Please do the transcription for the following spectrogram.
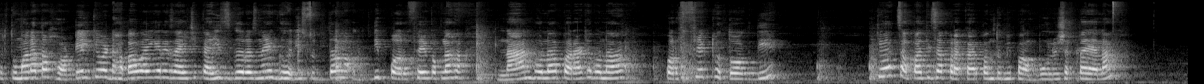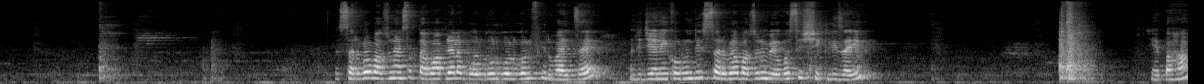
तर तुम्हाला आता हॉटेल किंवा ढाबा वगैरे जायची काहीच गरज नाही. घरी सुद्धा अगदी परफेक्ट आपला नान बोला पराठा बोला परफेक्ट होतो अगदी. किंवा चपातीचा प्रकार पण तुम्ही बोलू शकता याला. सर्व बाजूने असा तवा आपल्याला गोल गोल गोल गोल फिरवायचा आहे म्हणजे जेणेकरून ती सर्व बाजूने व्यवस्थित शिकली जाईल. हे पहा.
